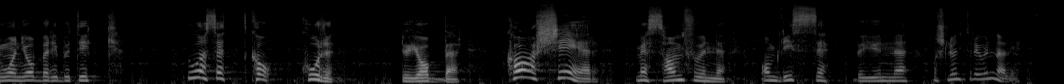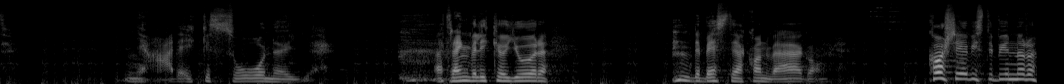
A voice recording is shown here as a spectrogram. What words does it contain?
noen jobber i butikk. Uansett hvor du jobber, hva skjer med samfunnet om disse begynner å sluntre unna litt? Nja, det er ikke så nøye. Jeg trenger vel ikke å gjøre det beste jeg kan hver gang. Hva skjer hvis du begynner å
